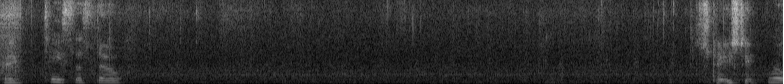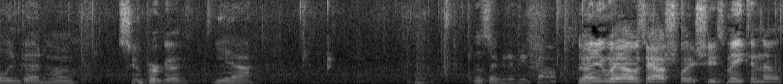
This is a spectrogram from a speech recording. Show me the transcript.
Okay. Taste this dough. It's tasty. Really good, huh? Super good. Yeah. Those are gonna be bomb. So anyway, that was Ashley. She's making the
